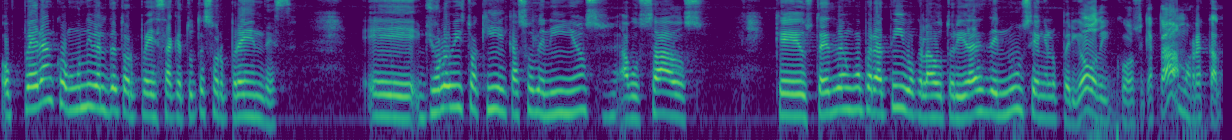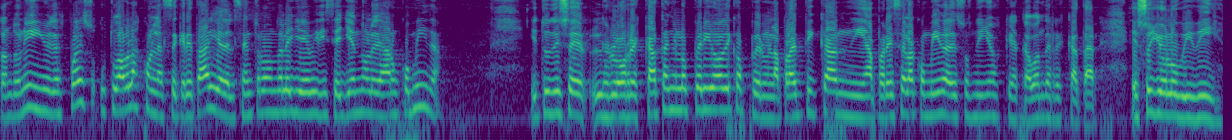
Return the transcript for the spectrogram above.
operan con un nivel de torpeza que tú te sorprendes. yo lo he visto aquí en casos de niños abusados, que usted ve un operativo que las autoridades denuncian en los periódicos, que estábamos rescatando niños, y después tú hablas con la secretaria del centro donde le lleva y dice, ayer no le dejaron comida. Y tú dices, lo rescatan en los periódicos, pero en la práctica ni aparece la comida de esos niños que acaban de rescatar. Eso yo lo viví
